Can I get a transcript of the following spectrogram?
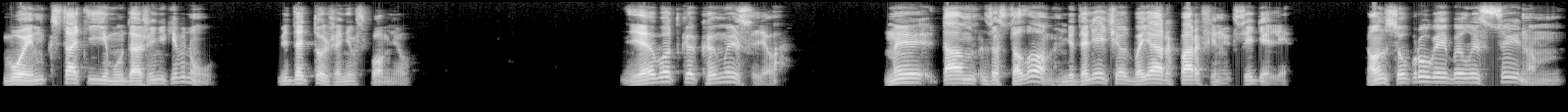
Воин, кстати, ему даже не кивнул. Видать, тоже не вспомнил. «Я вот как мыслю», мы там за столом, недалече от бояр Парфиных, сидели. Он с супругой был и с сыном.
